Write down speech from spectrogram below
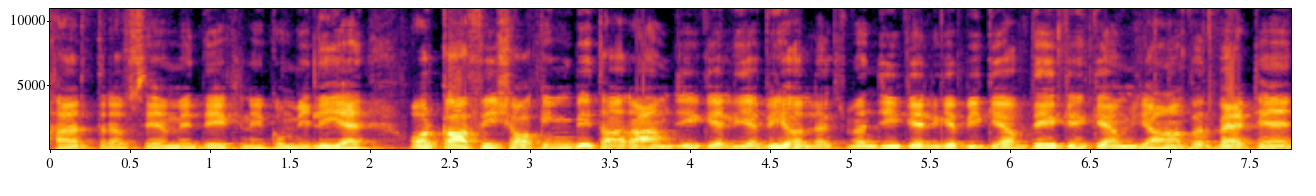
हर तरफ़ से हमें देखने को मिली है। और काफ़ी शॉकिंग भी था राम जी के लिए भी और लक्ष्मण जी के लिए भी कि अब देखें कि हम यहाँ पर बैठे हैं।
